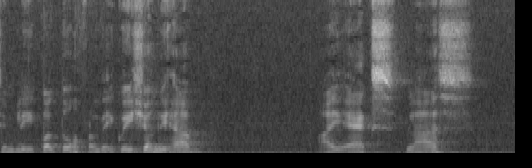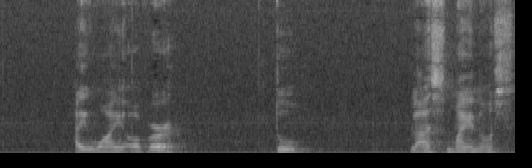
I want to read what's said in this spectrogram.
simply equal to from the equation we have Ix plus Iy over 2 plus minus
